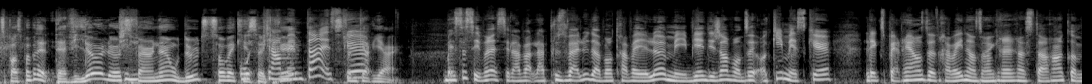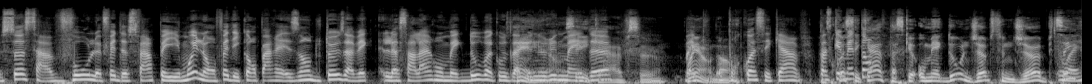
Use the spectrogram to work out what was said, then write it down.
tu passes pas ta vie là, là. tu Puis- fais un an ou deux, tu te sauves avec Oui, les puis secrets. en même temps, est-ce fais une que- carrière. Ben ça c'est vrai, c'est la, la plus-value d'avoir travaillé là, mais bien des gens vont dire OK, mais est-ce que l'expérience de travailler dans un grand restaurant comme ça, ça vaut le fait de se faire payer moins? Là, on fait des comparaisons douteuses avec le salaire au McDo à cause de la Ben pénurie de non, cave, ça. Ben, pour- pourquoi c'est cave? Parce Pourquoi que c'est cave? Parce qu'au McDo, une job, c'est une job. Puis, Ouais.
